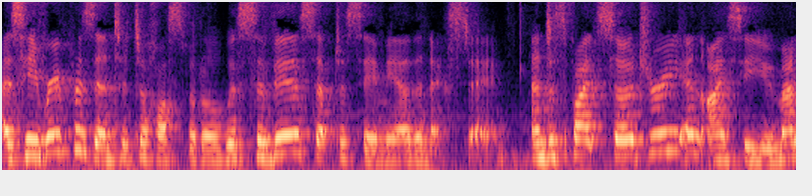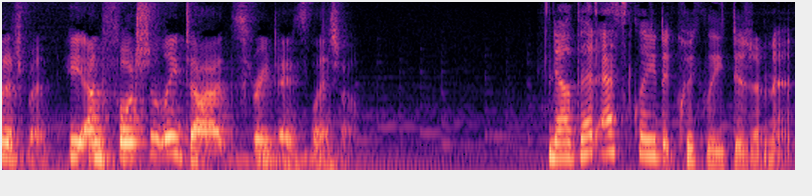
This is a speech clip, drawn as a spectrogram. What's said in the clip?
as he represented to hospital with severe septicemia the next day, and despite surgery and ICU management, he unfortunately died three days later. Now, that escalated quickly, didn't it?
